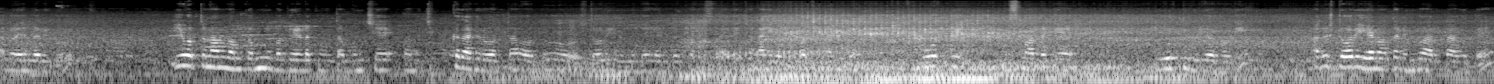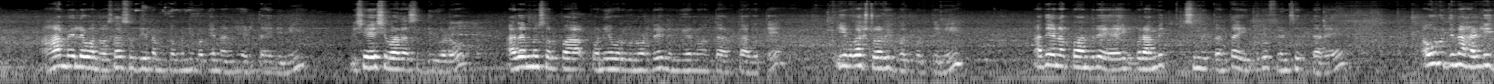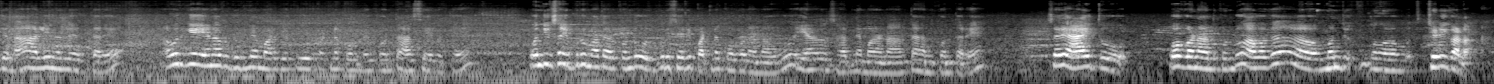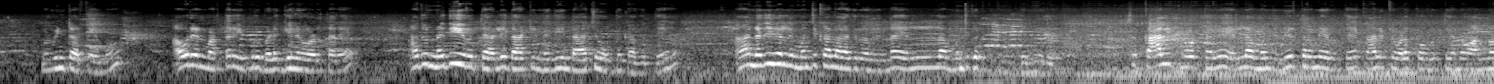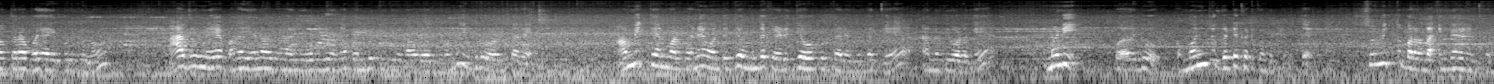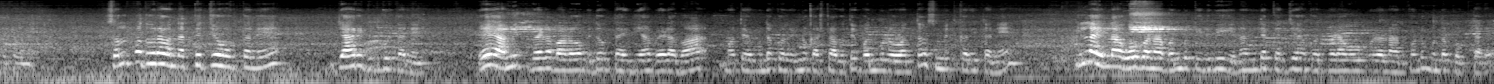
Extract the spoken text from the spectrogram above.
Hello ಎಲ್ಲರಿಗೂ. ಇವತ್ತು ನಾನು ನಮ್ಮ ಕಂಪ್ನಿ ಬಗ್ಗೆ ಹೇಳೋಕ್ಕಿಂತ ಮುಂಚೆ ಒಂದು ಚಿಕ್ಕದಾಗಿರುವಂಥ ಒಂದು ಸ್ಟೋರಿ ಮುಂದೆ ಹೇಳಬೇಕು ಅನಿಸ್ತಾ ಇದೆ. ಚೆನ್ನಾಗಿದೆ, ತುಂಬ ಚೆನ್ನಾಗಿದೆ. ಪೂರ್ತಿ ಮಿಸ್ ಮಾಡೋದಕ್ಕೆ ಪೂರ್ತಿ ವಿಡಿಯೋ ನೋಡಿ. ಅದು ಸ್ಟೋರಿ ಏನು ಅಂತ ನಿಮಗೂ ಅರ್ಥ ಆಗುತ್ತೆ. ಆಮೇಲೆ ಒಂದು ಹೊಸ ಸುದ್ದಿ ನಮ್ಮ ಕಂಪ್ನಿ ಬಗ್ಗೆ ನಾನು ಹೇಳ್ತಾ ಇದ್ದೀನಿ. ವಿಶೇಷವಾದ ಸುದ್ದಿಗಳು. ಅದನ್ನು ಸ್ವಲ್ಪ ಕೊನೆಯವರೆಗೂ ನೋಡಿದ್ರೆ ನಿಮಗೇನು ಅಂತ ಅರ್ಥ ಆಗುತ್ತೆ. ಇವಾಗ ಸ್ಟೋರಿಗೆ ಬಂದ್ಬಿಡ್ತೀನಿ. ಅದೇನಪ್ಪ ಅಂದರೆ ಇಬ್ಬರು ಅಮಿತ್, ಸುಮಿತ್ ಅಂತ ಇಬ್ಬರು ಫ್ರೆಂಡ್ಸ್ ಇರ್ತಾರೆ. ಅವರು ದಿನ ಹಳ್ಳಿ ಜನ, ಹಳ್ಳಿನಲ್ಲೇ ಇರ್ತಾರೆ. ಅವ್ರಿಗೆ ಏನಾದರೂ ದುಡಿಮೆ ಮಾಡಬೇಕು, ಪಟ್ಟಣಕ್ಕೆ ಹೋಗಬೇಕು ಅಂತ ಆಸೆ ಇರುತ್ತೆ. ಒಂದು ದಿವಸ ಇಬ್ಬರು ಮಾತಾಡಿಕೊಂಡು ಇಬ್ಬರು ಸೇರಿ ಪಟ್ಟಣಕ್ಕೆ ಹೋಗೋಣ ನಾವು, ಏನಾದರೂ ಸಾಧನೆ ಮಾಡೋಣ ಅಂತ ಅಂದ್ಕೊತಾರೆ ಸರಿ, ಆಯಿತು, ಹೋಗೋಣ ಅಂದ್ಕೊಂಡು ಆವಾಗ ಮಂಜು ಚಳಿಗಾಲ ವಿಂಟರ್ ಟೈಮು ಅವ್ರೇನು ಮಾಡ್ತಾರೆ ಇಬ್ಬರು ಬೆಳಗ್ಗೆನೇ ಹೊರಡ್ತಾರೆ. ಅದು ನದಿ ಇರುತ್ತೆ, ಹಳ್ಳಿ ದಾಟಿ ನದಿಯಿಂದ ಆಚೆ ಹೋಗಬೇಕಾಗುತ್ತೆ. ಆ ನದಿಯಲ್ಲಿ ಮಂಜುಕಾಲ ಆಗಿರೋದ್ರಿಂದ ಎಲ್ಲ ಮಂಜು ಕಟ್ಟಿಬಿಟ್ಟಿರುತ್ತೆ ನೀರು ಸೊ ಕಾಲಿಟ್ಟು ನೋಡ್ತಾರೆ ಎಲ್ಲ ಮಂದಿ ನೀರು ಥರನೇ ಇರುತ್ತೆ ಕಾಲಿಟ್ಟು ಒಳಗೆ ಹೋಗುತ್ತೇನೋ ಅನ್ನೋ ಥರ ಭಯ ಇಬ್ಬರಿಗೂ ಆದ್ರೂ ಬಾ, ಏನಾದರೂ ಅಲ್ಲಿ ಹೋಗೋಣ ಬಂದ್ಬಿಟ್ಟಿದ್ವಿ ನಾವು ಅಂದ್ಕೊಂಡು ಇಬ್ಬರು ಹೊರಡ್ತಾರೆ. ಅಮಿತ್ ಏನು ಮಾಡ್ತಾನೆ, ಒಂದು ಹೆಜ್ಜೆ ಮುಂದಕ್ಕೆ, ಎರಡು ಹೆಜ್ಜೆ ಹೋಗ್ಬಿಡ್ತಾನೆ ಮುಂದಕ್ಕೆ, ಆ ನದಿ ಒಳಗೆ. ಮಣಿ ಇದು, ಮಂಜು ಗಡ್ಡೆ ಕಟ್ಕೊಂಡ್ಬಿಟ್ಟಿರುತ್ತೆ. ಸುಮಿತ್ತು ಬರಲ್ಲ, ಹಿಂಗೆ ನಿಂತ್ಕೊಂಡ್ಬಿಟ್ಟವನೆ. ಸ್ವಲ್ಪ ದೂರ ಒಂದು ಹತ್ತು ಹೆಜ್ಜೆ ಹೋಗ್ತಾನೆ, ಜಾರಿ ಬಿದ್ದುಬಿಡ್ತಾನೆ ಏ, ಅಮಿತ್, ಬೇಡ ಬಾರೋ, ಬಿದ್ದೋಗ್ತಾ ಇದೆಯಾ, ಬೇಡ ಬಾ, ಮತ್ತು ಮುಂದಕ್ಕೆ ಇನ್ನೂ ಕಷ್ಟ ಆಗುತ್ತೆ, ಬಂದ್ಬಿಡು ಅಂತ ಸುಮಿತ್ ಕರೀತಾನೆ. ಇಲ್ಲ ಇಲ್ಲ, ಹೋಗೋಣ, ಬಂದ್ಬಿಟ್ಟಿದ್ವಿ ನಾವು ಹಿಂದೆ ಕಜ್ಜಿ ಹಾಕೋದು ಬೇಡ, ಹೋಗ್ಬಿಡೋಣ ಅಂದ್ಕೊಂಡು ಮುಂದಕ್ಕೆ ಹೋಗ್ತಾರೆ.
